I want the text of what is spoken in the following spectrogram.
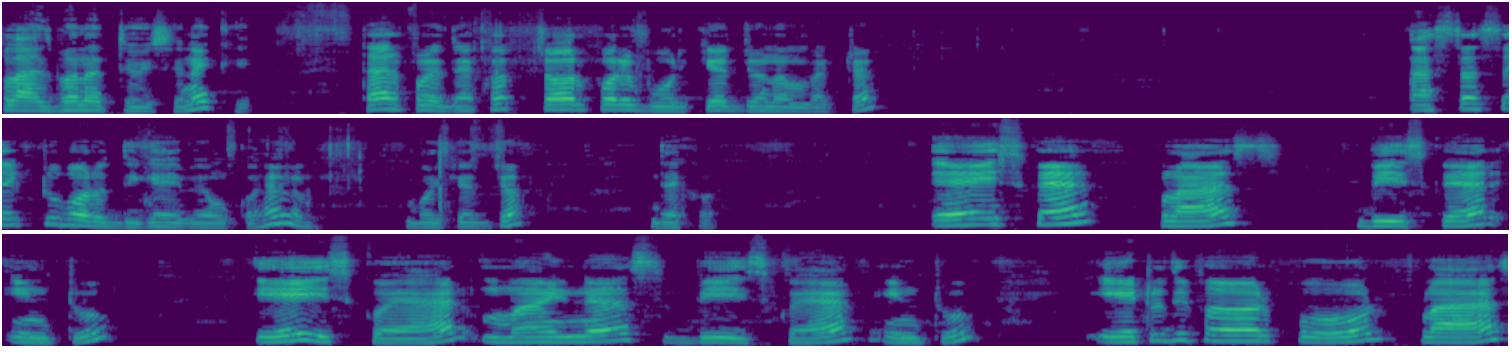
প্লাস বানাতে হয়েছে নাকি? তারপরে দেখো, চর পরে বর্গীয় জ নাম্বারটা আস্তে আস্তে একটু বড়োর দিকে আইবে অঙ্ক হ্যাঁ? জ দেখো, a square plus b square into a square minus b square into a to the power four plus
